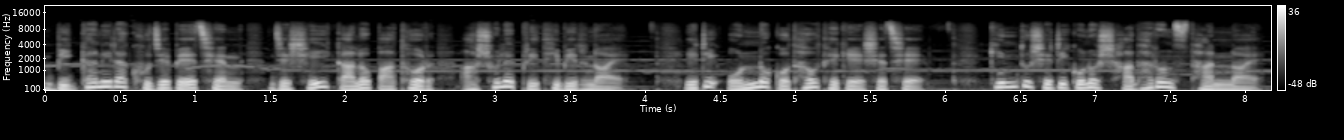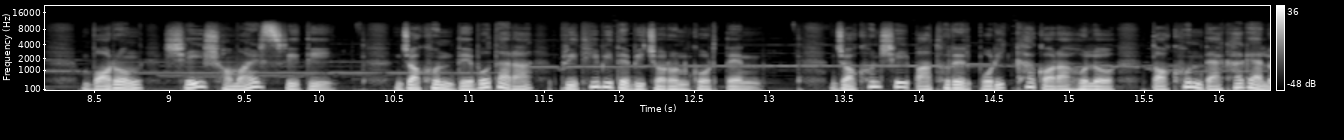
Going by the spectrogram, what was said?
বিজ্ঞানীরা খুঁজে পেয়েছেন যে সেই কালো পাথর আসলে পৃথিবীর নয়। এটি অন্য কোথাও থেকে এসেছে। কিন্তু সেটি কোনো সাধারণ স্থান নয়, বরং সেই সময়ের স্মৃতি, যখন দেবতারা পৃথিবীতে বিচরণ করতেন। যখন সেই পাথরের পরীক্ষা করা হলো, তখন দেখা গেল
